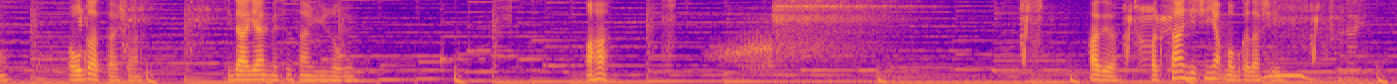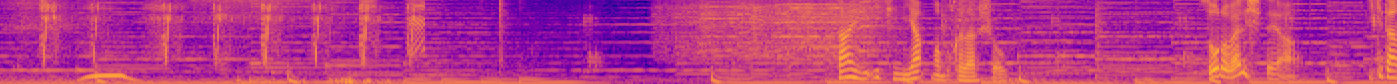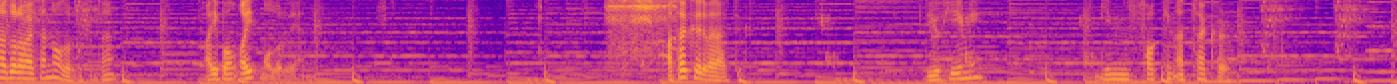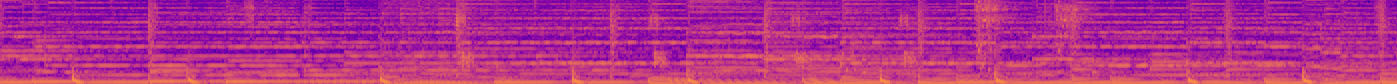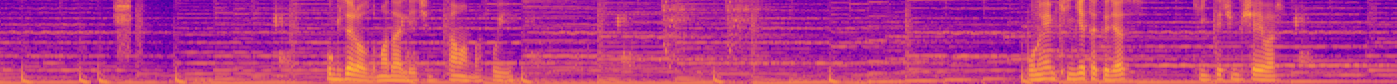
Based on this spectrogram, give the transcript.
Oldu hatta şu an. Bir daha gelmesin Sanji 100 oluyor. Aha. Hadi bak. Bak Sanji için yapma bu kadar şeyi. Sanji için yapma bu kadar şov. Zoro ver işte ya. İki tane Zoro versen ne olurdu şurada? Ayıp, ayıp mı olurdu yani? Attacker ver artık. Do you hear me? Give me fucking attacker. Bu güzel oldu madalya için. Tamam bak bu iyi. Bunu hem King'e takacağız. King'de çünkü şey var.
